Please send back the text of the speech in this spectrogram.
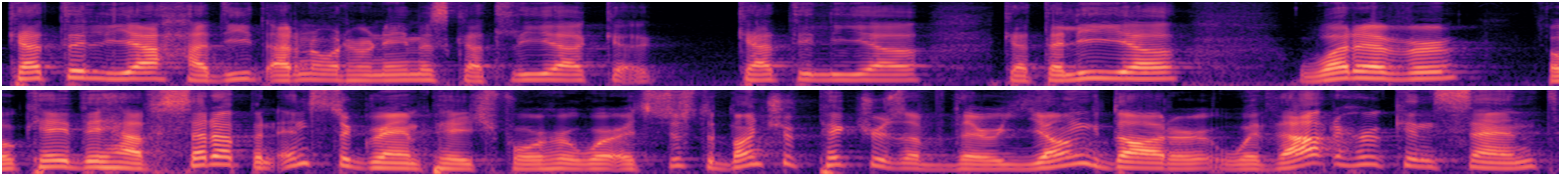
Katilia Hadid. I don't know what her name is. Katlia, Ka- Katilia, Katalia, whatever. Okay, they have set up an Instagram page for her where it's just a bunch of pictures of their young daughter without her consent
